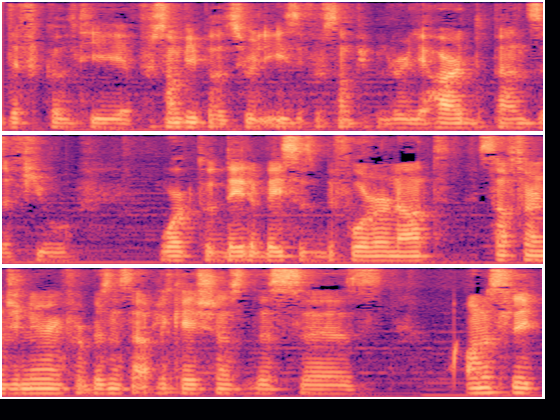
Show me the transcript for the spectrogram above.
difficulty for some people it's really easy for some people really hard depends if you worked with databases before or not software engineering for business applications this is honestly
